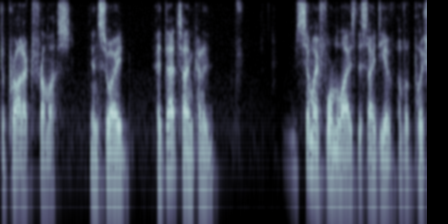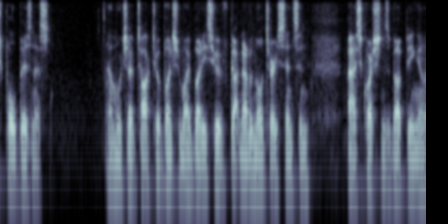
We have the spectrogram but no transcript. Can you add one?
the product from us. And so I, at that time, kind of semi formalized this idea of, of a push pull business, um, which I've talked to a bunch of my buddies who have gotten out of the military since and asked questions about being an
